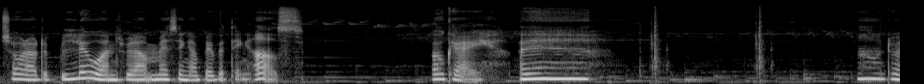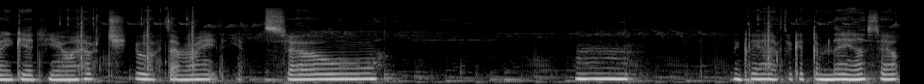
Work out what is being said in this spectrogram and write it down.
sort out the blue ones without messing up everything else. Okay. Uh, do I get you? I have two of them, right? Yeah. So... Hmm, Technically I have to get them there, so...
